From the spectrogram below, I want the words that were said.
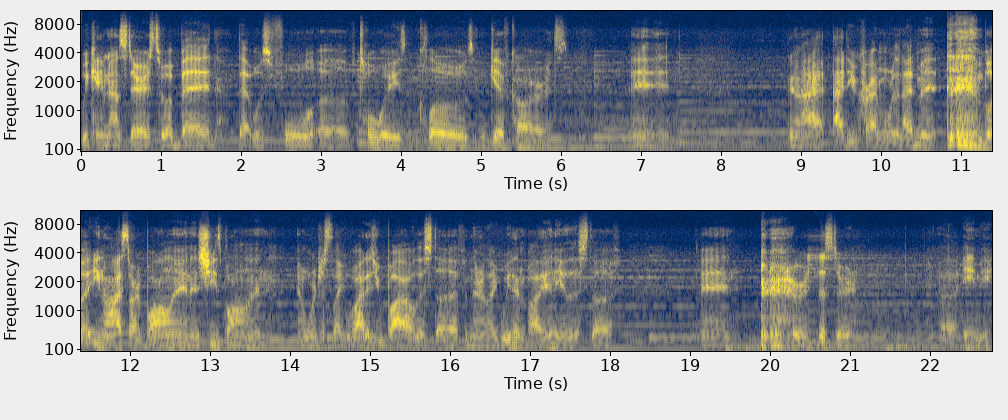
we came downstairs to a bed that was full of toys and clothes and gift cards. And, you know, I, I do cry more than I admit. but, you know, I started bawling and she's bawling. And we're just like, why did you buy all this stuff? And they're like, we didn't buy any of this stuff. And her sister, uh, Amy,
